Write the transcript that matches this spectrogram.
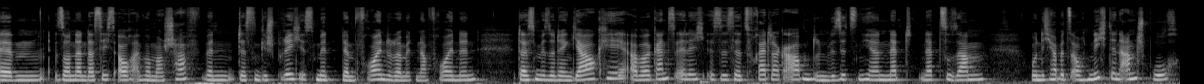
ähm, sondern dass ich es auch einfach mal schaffe, wenn das ein Gespräch ist mit einem Freund oder mit einer Freundin, dass ich mir so denke, ja, okay, aber ganz ehrlich, es ist jetzt Freitagabend und wir sitzen hier nett, nett zusammen und ich habe jetzt auch nicht den Anspruch,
